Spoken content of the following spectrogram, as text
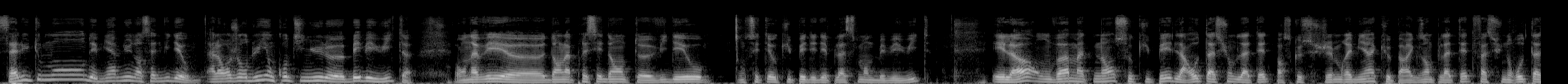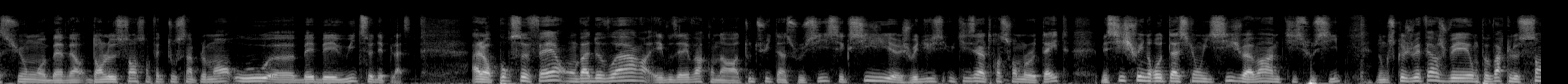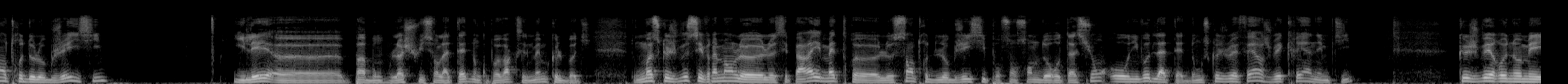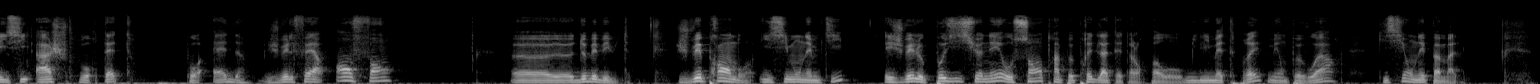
Salut tout le monde et bienvenue dans cette vidéo. Alors aujourd'hui on continue le BB8. On avait euh, dans la précédente vidéo, on s'était occupé des déplacements de BB8. Et là, on va maintenant s'occuper de la rotation de la tête parce que j'aimerais bien que par exemple la tête fasse une rotation euh, ben, dans le sens en fait tout simplement où euh, BB8 se déplace. Alors pour ce faire, on va devoir, et vous allez voir qu'on aura tout de suite un souci, c'est que si je vais utiliser la transform rotate, mais si je fais une rotation ici, je vais avoir un petit souci. Donc ce que je vais faire, je vais, on peut voir que le centre de l'objet ici, il est euh, pas bon. Là, je suis sur la tête, donc on peut voir que c'est le même que le body. Donc moi, ce que je veux, c'est vraiment le, séparer, mettre euh, le centre de l'objet ici pour son centre de rotation au niveau de la tête. Donc ce que je vais faire, je vais créer un empty que je vais renommer ici H pour tête pour aide, je vais le faire enfant euh, de BB8. Je vais prendre ici mon empty et je vais le positionner au centre à peu près de la tête. Alors pas au millimètre près, mais on peut voir qu'ici on est pas mal.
